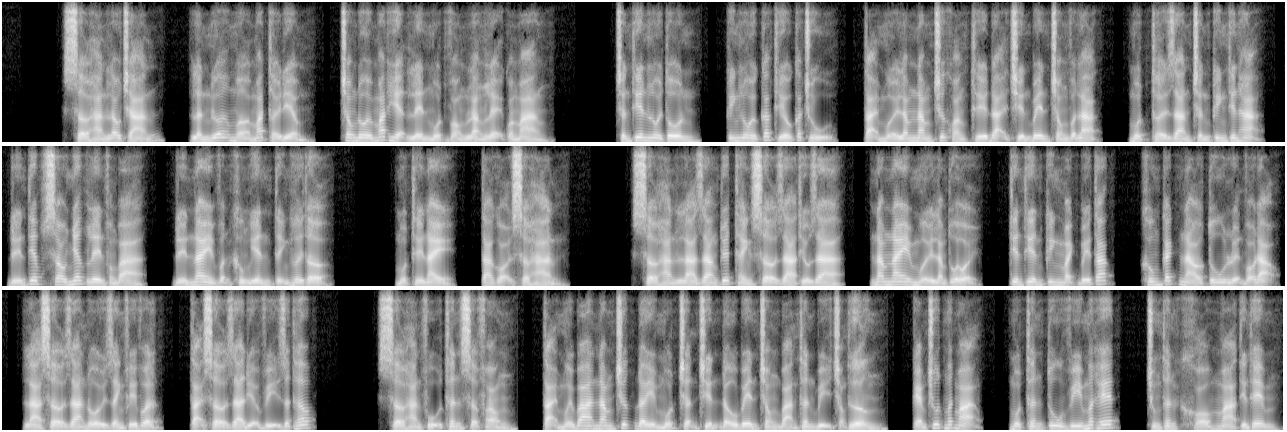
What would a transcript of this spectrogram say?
Sở hàn lau chán, lần nữa mở mắt thời điểm, trong đôi mắt hiện lên một vòng lăng lệ quan mang. Trấn Thiên Lôi Tôn, kinh lôi các thiếu các chủ, tại 15 năm trước khoáng thế đại chiến bên trong vẫn lạc, một thời gian chấn kinh thiên hạ, đến tiếp sau nhấc lên phong ba, đến nay vẫn không yên tĩnh hơi thở. Một thế này, ta gọi Sở Hàn. Sở Hàn là Giang Tuyết Thành sở gia thiếu gia, năm nay 15 tuổi, tiên thiên kinh mạch bế tắc, không cách nào tu luyện võ đạo, là sở gia nổi danh phế vật, tại sở gia địa vị rất thấp. Sở Hàn phụ thân Sở Phong, tại 13 năm trước đây một trận chiến đấu bên trong bản thân bị trọng thương, kém chút mất mạng, một thân tu vi mất hết, trung thân khó mà tiến thêm.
